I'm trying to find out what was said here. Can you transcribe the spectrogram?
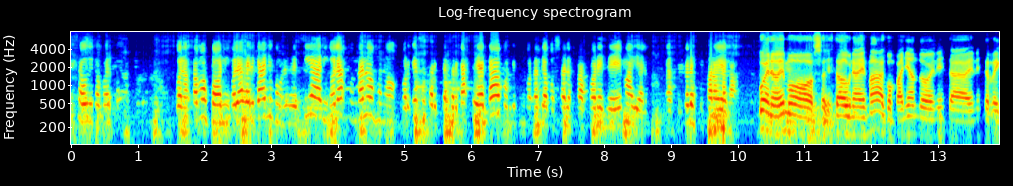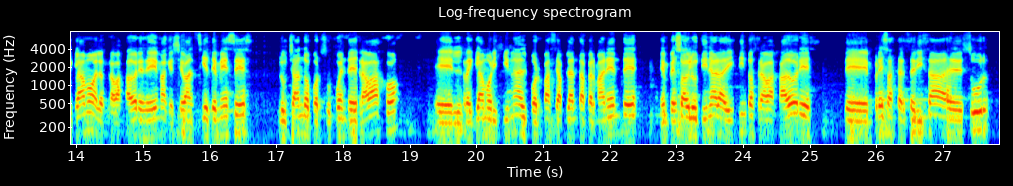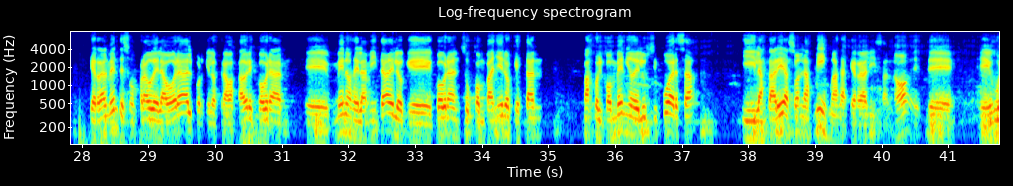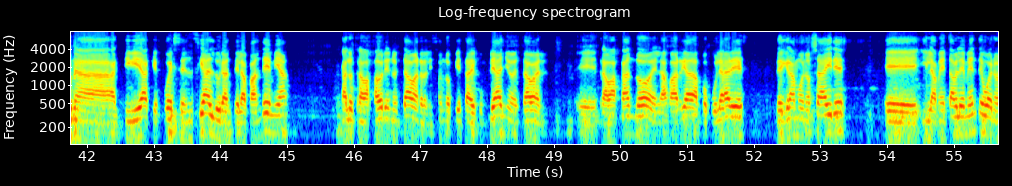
Bueno, estamos con Nicolás del Caño, como les decía. Nicolás, contanos, bueno, ¿por qué te acercaste de acá? ¿Por qué es importante apoyar a los trabajadores de EMA y a los, sectores que están hoy acá? Bueno, hemos estado una vez más acompañando en, esta, en este reclamo a los trabajadores de EMA que llevan siete meses luchando por su fuente de trabajo. El reclamo original por pase a planta permanente empezó a aglutinar a distintos trabajadores de empresas tercerizadas de Sur, que realmente es un fraude laboral porque los trabajadores cobran eh, menos de la mitad de lo que cobran sus compañeros que están bajo el convenio de luz y fuerza y las tareas son las mismas las que realizan, ¿no? Este, eh, una actividad que fue esencial durante la pandemia, Acá los trabajadores no estaban realizando fiestas de cumpleaños, estaban eh, trabajando en las barriadas populares del Gran Buenos Aires eh, y lamentablemente, bueno,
